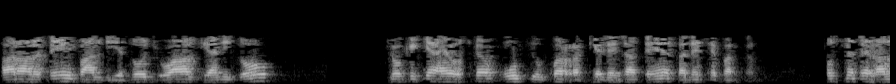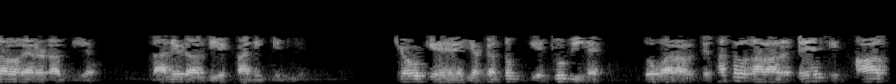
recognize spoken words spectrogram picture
قرارتین باندھ دیے، دو جوال یعنی دو، جو کہ کیا ہے، اس کا اونٹ کے اوپر رکھ کے لے جاتے ہیں، گلے سے بھر کر۔ اس میں سے غلہ وغیرہ ڈال دیا، دانے ڈال دیے کھانے کے لیے۔ چوکے ہیں یا گندم کی جو بھی ہے، دو غرارتیں۔ اصل غرارتیں ایک خاص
